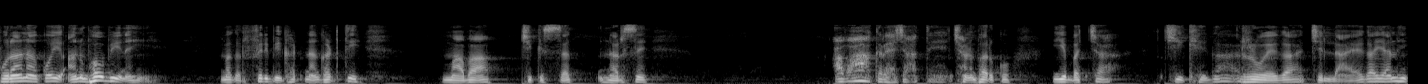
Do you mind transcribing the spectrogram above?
पुराना कोई अनुभव भी नहीं मगर फिर भी घटना घटती। माँ बाप चिकित्सक, नर्सें अवाक रह जाते हैं क्षण भर को। यह बच्चा चीखेगा, रोएगा, चिल्लाएगा या नहीं?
